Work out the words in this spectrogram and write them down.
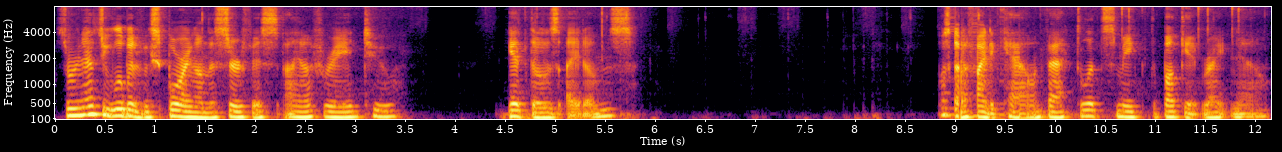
So we're gonna have to do a little bit of exploring on the surface, I'm afraid, to get those items. I just gotta find a cow. In fact, let's make the bucket right now.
